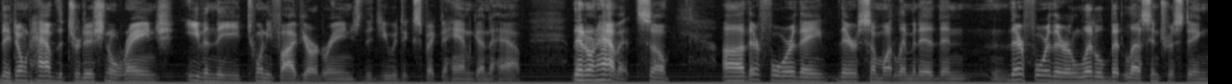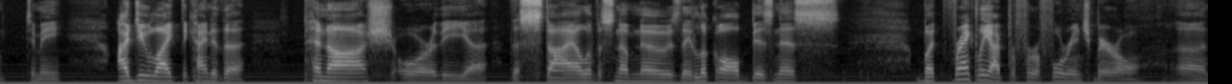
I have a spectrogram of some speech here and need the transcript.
they don't have the traditional range, even the 25 yard range that you would expect a handgun to have. They don't have it, so uh, therefore they they're somewhat limited, and therefore they're a little bit less interesting to me. I do like the kind of the panache or the uh, the style of a snub nose. They look all business, but frankly, I prefer a four-inch barrel. Uh,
